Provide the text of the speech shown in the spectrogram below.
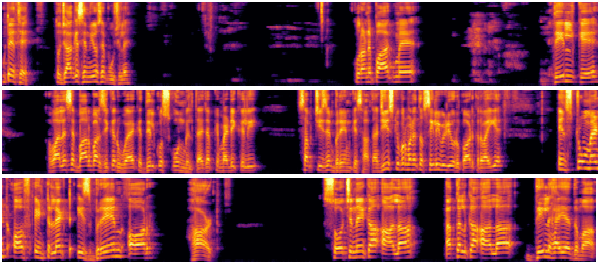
टूटे थे तो जाके सिंधियों से पूछ लें। कुरान पाक में दिल के हवाले से बार बार ज़िक्र हुआ है कि दिल को सुकून मिलता है, जबकि मेडिकली सब चीज़ें ब्रेन के साथ हैं। जी, इसके ऊपर मैंने तफसीली वीडियो रिकॉर्ड करवाई है। Instrument of intellect is brain और हार्ट। सोचने का आला, अकल का आला दिल है या दिमाग?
